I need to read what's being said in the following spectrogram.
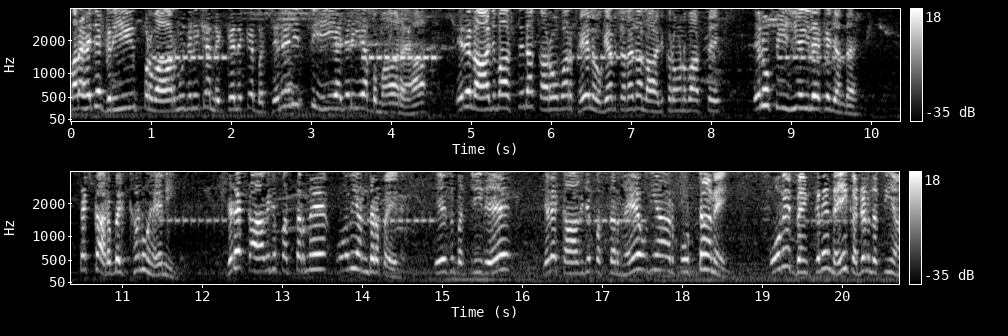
ਪਰ ਇਹ ਜੇ ਗਰੀਬ ਪਰਿਵਾਰ ਨੂੰ ਜਿਹੜੀ ਕਿ ਨਿੱਕੇ ਨਿੱਕੇ ਬੱਚੇ ਨੇ, ਇਹਦੀ ਧੀ ਹੈ ਜਿਹੜੀ, ਇਹ ਬਿਮਾਰ ਹੈ। ਆ ਇਹਦੇ ਇਲਾਜ ਵਾਸਤੇ ਦਾ ਕਾਰੋਬਾਰ ਫੇਲ ਹੋ ਗਿਆ, ਵਿਚਾਰਾ ਇਹਦਾ ਇਲਾਜ ਕਰਾਉਣ ਵਾਸਤੇ। ਇਹਨੂੰ ਪੀਜੀਆਈ ਲੈ ਕੇ ਜਾਂਦਾ ਤੇ ਘਰ ਬੈਠਣ ਨੂੰ ਹੈ ਨਹੀਂ। ਜਿਹੜੇ ਕਾਗਜ਼ ਪੱਤਰ ਨੇ, ਉਹ ਵੀ ਅੰਦਰ ਪਏ ਨੇ। ਇਸ ਬੱਚੀ ਦੇ ਜਿਹੜੇ ਕਾਗਜ਼ ਪੱਤਰ ਨੇ, ਉਹਦੀਆਂ ਰਿਪੋਰਟਾਂ ਨੇ, ਉਹ ਵੀ ਬੈਂਕ ਨੇ ਨਹੀਂ ਕੱਢਣ ਦਿੱਤੀਆਂ।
